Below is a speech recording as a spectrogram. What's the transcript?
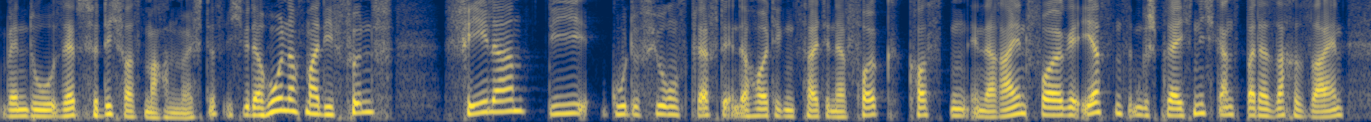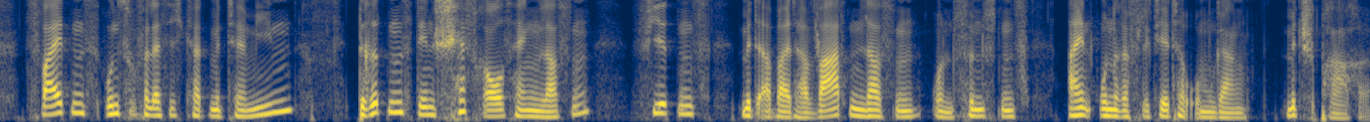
wenn du selbst für dich was machen möchtest. Ich wiederhole nochmal die fünf Fehler, die gute Führungskräfte in der heutigen Zeit den Erfolg kosten in der Reihenfolge. Erstens im Gespräch nicht ganz bei der Sache sein. Zweitens Unzuverlässigkeit mit Terminen. Drittens den Chef raushängen lassen. Viertens Mitarbeiter warten lassen. Und fünftens ein unreflektierter Umgang mit Sprache.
